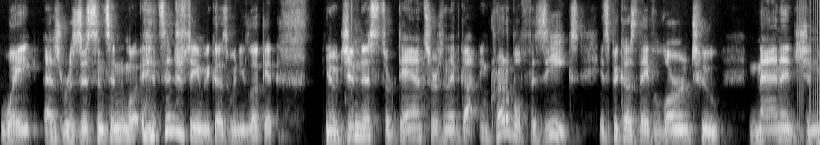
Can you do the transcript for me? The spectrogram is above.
weight as resistance. And it's interesting because when you look at you know gymnasts or dancers and they've got incredible physiques, it's because they've learned to manage and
